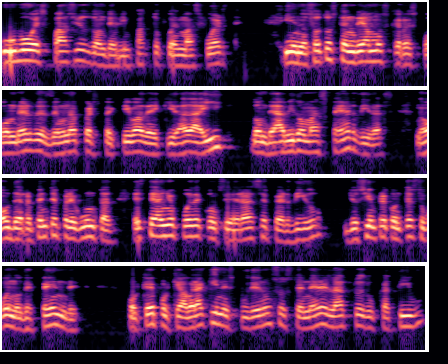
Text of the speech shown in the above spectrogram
hubo espacios donde el impacto fue más fuerte. Y nosotros tendríamos que responder desde una perspectiva de equidad ahí donde ha habido más pérdidas, ¿no? De repente preguntan, ¿este año puede considerarse perdido? Yo siempre contesto, bueno, depende. ¿Por qué? Porque habrá quienes pudieron sostener el acto educativo,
